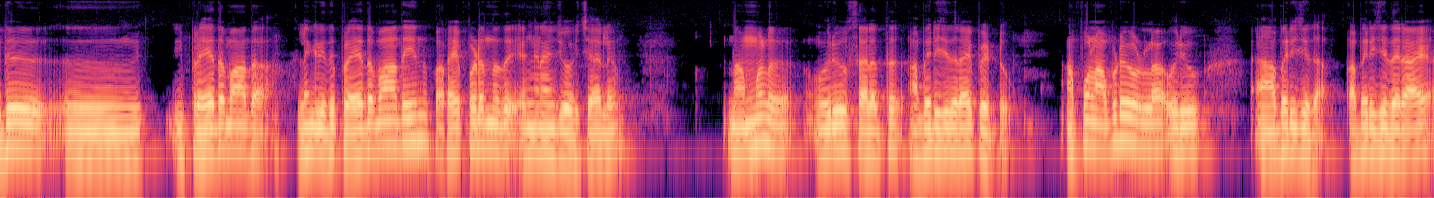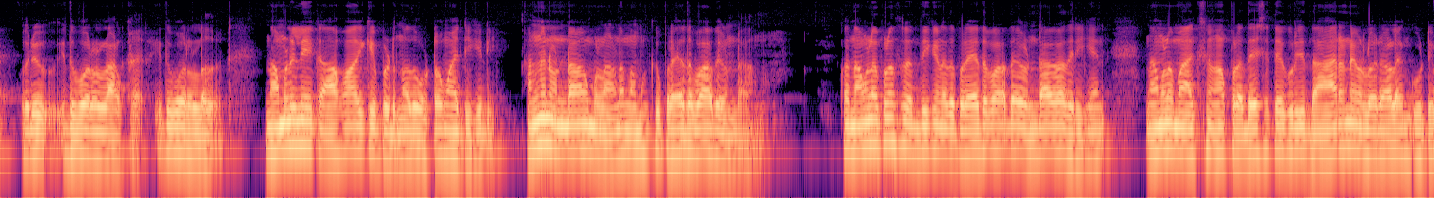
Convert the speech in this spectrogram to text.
ഇത് ഈ പ്രേതബാധ അല്ലെങ്കിൽ ഇത് പ്രേതബാധയെന്ന് പറയപ്പെടുന്നത് എങ്ങനെയാണെന്ന് ചോദിച്ചാൽ നമ്മൾ ഒരു സ്ഥലത്ത് അപരിചിതരായി പെട്ടു. അപ്പോൾ അവിടെയുള്ള ഒരു അപരിചിത അപരിചിതരായ ഒരു ഇതുപോലുള്ള ആൾക്കാർ ഇതുപോലുള്ളത് നമ്മളിലേക്ക് ആവാഹിക്കപ്പെടുന്നത് ഓട്ടോമാറ്റിക്കലി. അങ്ങനെ ഉണ്ടാകുമ്പോഴാണ് നമുക്ക് പ്രേതബാധ ഉണ്ടാകുന്നത് അപ്പോൾ നമ്മളെപ്പോഴും ശ്രദ്ധിക്കേണ്ടത് പ്രേതബാധ ഉണ്ടാകാതിരിക്കാൻ നമ്മൾ മാക്സിമം ആ പ്രദേശത്തെക്കുറിച്ച് ധാരണയുള്ള ഒരാളെയും കൂട്ടി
